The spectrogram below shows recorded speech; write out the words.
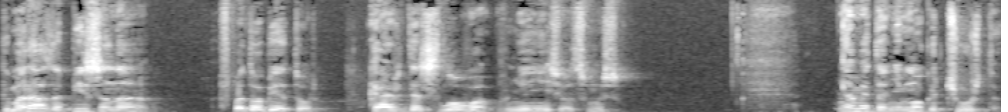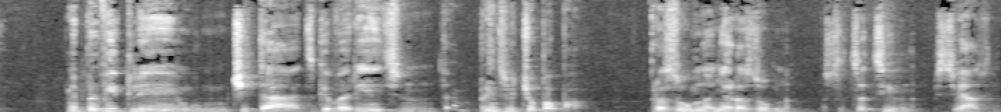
Гмара записана в подобие Торы. Каждое слово в ней несет смысл. Нам это немного чуждо. Мы привыкли читать, говорить, ну, там, в принципе, что попало. Разумно, неразумно, ассоциативно, связано.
